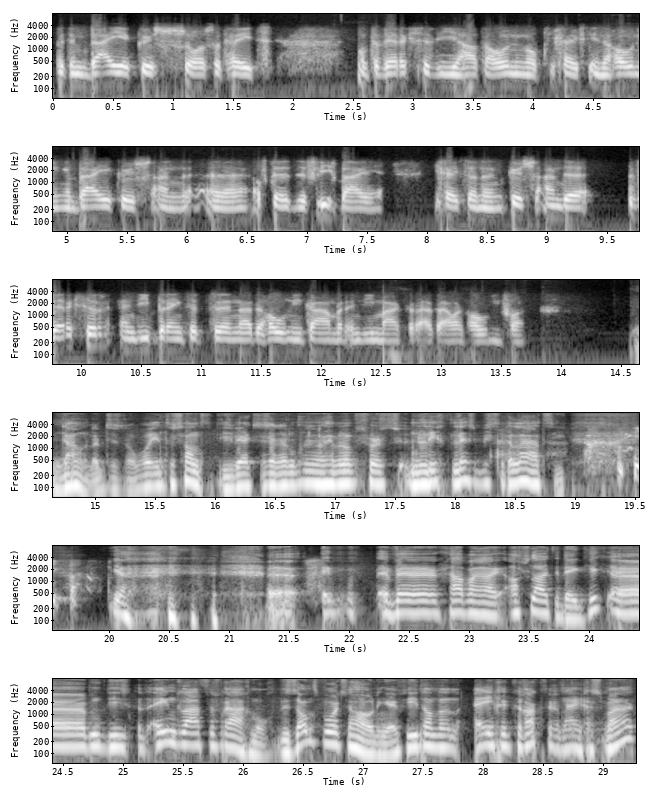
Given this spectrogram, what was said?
met een bijenkus, zoals dat heet. Want de werkster die haalt de honing op, die geeft in de honing een bijenkus aan, eh, of de, de vliegbijen. Die geeft dan een kus aan de werkster en die brengt het eh, naar de honingkamer en die maakt er uiteindelijk honing van. Nou, dat is toch wel interessant. Die werkers zijn ook, hebben ook een soort een licht lesbische relatie. ja. Eh, we gaan maar afsluiten, denk ik. Die, één laatste vraag nog. De Zandvoortse honing, heeft die dan een eigen karakter, een eigen smaak?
